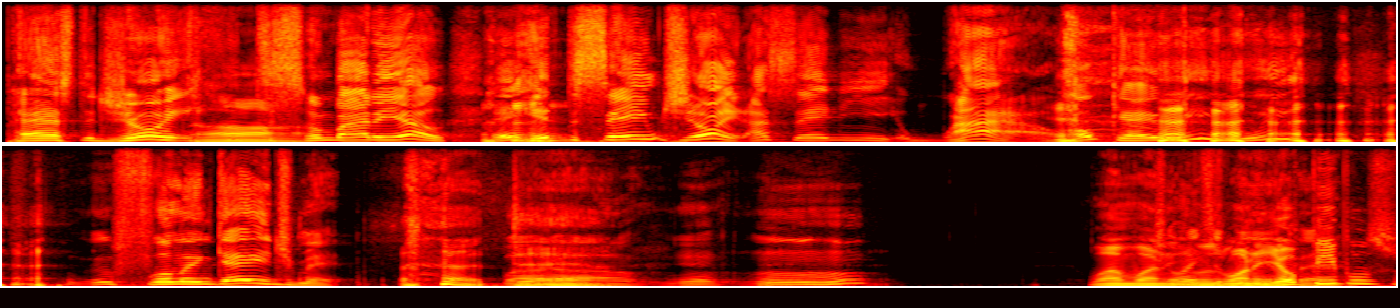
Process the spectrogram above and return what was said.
pass the joint Ah. to somebody else. They hit the same joint. I said, "Wow, okay, we, we, we full engagement." But Damn. uh, yeah, mm-hmm. one one Joints was one of your impact. peoples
